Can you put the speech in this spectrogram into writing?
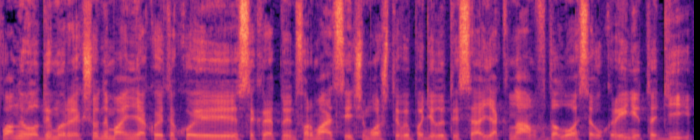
Пане Володимире, якщо немає ніякої такої секретної інформації, чи можете ви поділитися, як нам вдалося Україні тоді?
